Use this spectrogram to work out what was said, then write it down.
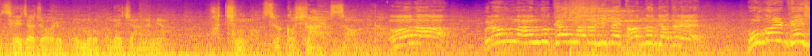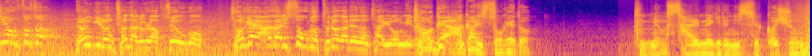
세자저하를 볼모로 보내지 않으면 화친은 없을 것이라 하였사옵니다. 전하, 그런 망극한 말을 입에 담는 자들의 목을 배시옵소서. 변기는 전하를 앞세우고 적의 아가리 속으로 들어가려는 자유옵니다. 적의 아가리 속에도 분명 삶의 길은 있을 것이옵니다.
